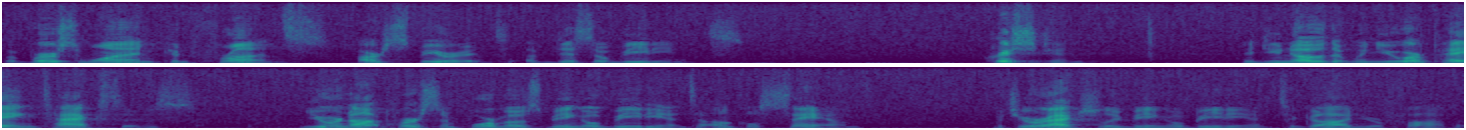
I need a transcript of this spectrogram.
But verse 1 confronts our spirit of disobedience. Christian, did you know that when you are paying taxes, you are not first and foremost being obedient to Uncle Sam, but you are actually being obedient to God your Father?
